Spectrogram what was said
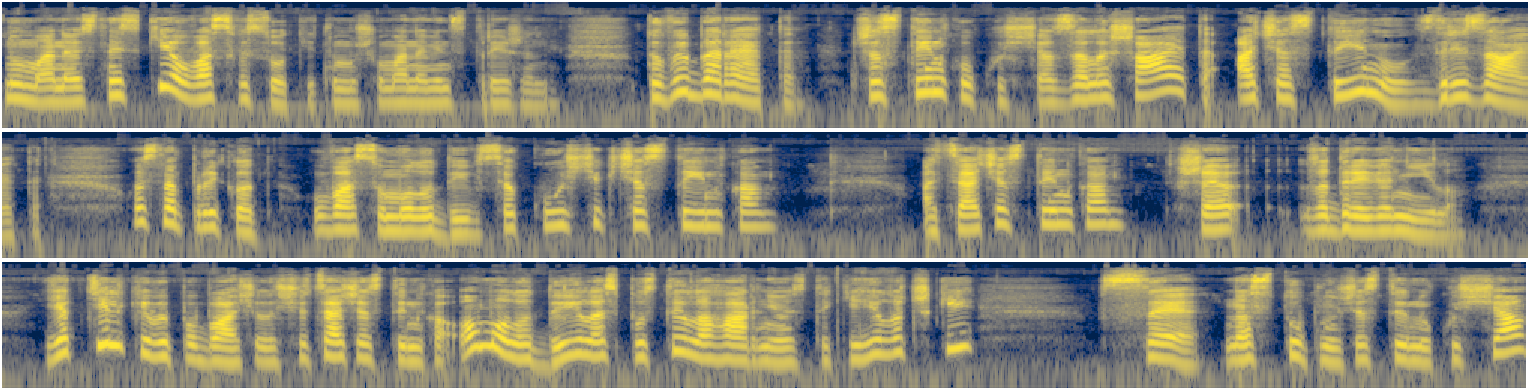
Ну, у мене ось низькі, а у вас високі, тому що у мене він стрижений. То ви берете частинку куща, залишаєте, а частину зрізаєте. Ось, наприклад, у вас омолодився кущик, частинка, а ця частинка ще задерев'яніла. Як тільки ви побачили, що ця частинка омолодилась, пустила гарні ось такі гілочки, все, наступну частину куща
